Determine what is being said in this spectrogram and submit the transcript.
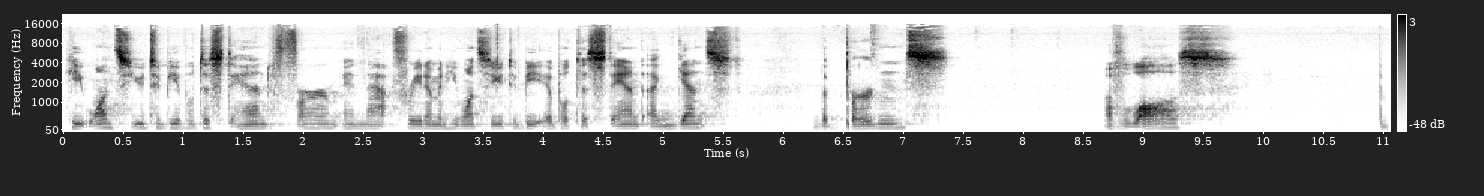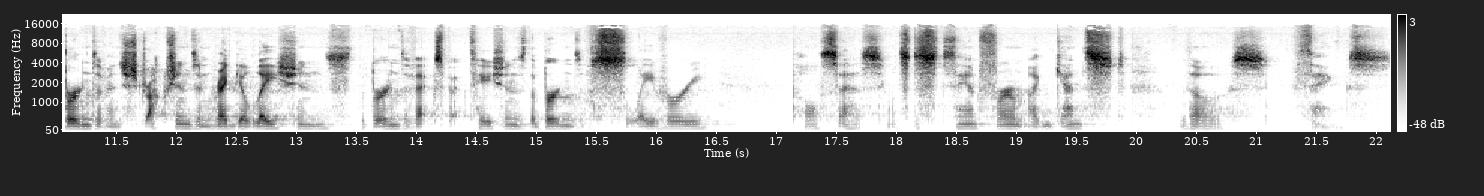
He wants you to be able to stand firm in that freedom, and He wants you to be able to stand against the burdens of laws, the burdens of instructions and regulations, the burdens of expectations, the burdens of slavery. Paul says. He wants to stand firm against those things.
